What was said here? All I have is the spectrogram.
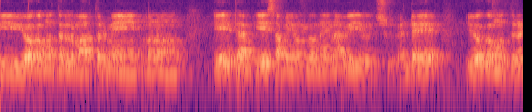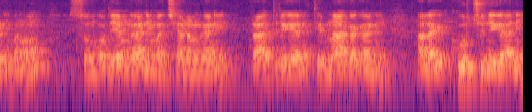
ఈ యోగ ముద్రలు మాత్రమే మనం ఏ టైం ఏ సమయంలోనైనా వేయవచ్చు. అంటే యోగ ముద్రని మనం సో ఉదయం కానీ మధ్యాహ్నం కానీ రాత్రి కానీ తిన్నాక కానీ అలాగే కూర్చుని కానీ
